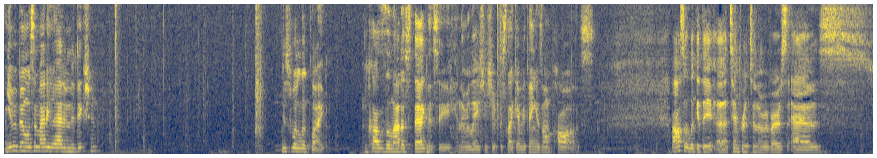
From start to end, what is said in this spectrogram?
You ever been with somebody who had an addiction? This is what it looked like. It causes a lot of stagnancy in the relationship. It's like everything is on pause. I also look at the uh, temperance in the reverse as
